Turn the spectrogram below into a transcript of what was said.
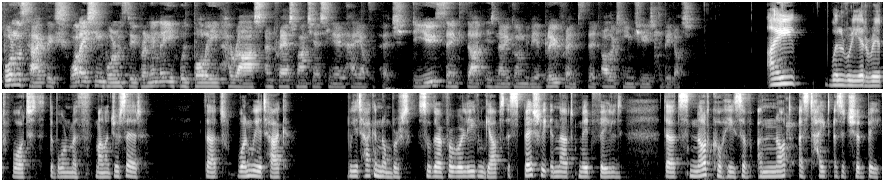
Bournemouth's tactics, what I seen Bournemouth do brilliantly was bully, harass, and press Manchester United high up the pitch. Do you think that is now going to be a blueprint that other teams use to beat us? I will reiterate what the Bournemouth manager said that when we attack, we attack in numbers. So therefore, we're leaving gaps, especially in that midfield that's not cohesive and not as tight as it should be.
